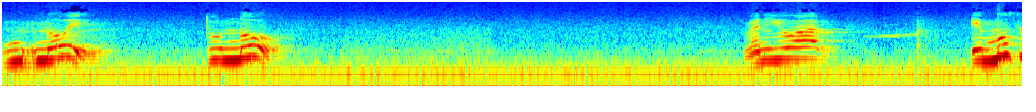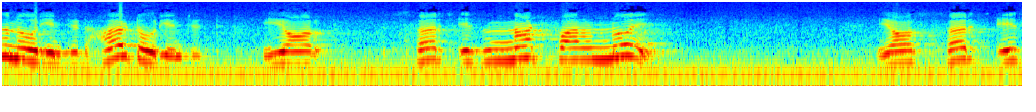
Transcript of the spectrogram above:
knowing, to know. When you are emotion oriented, heart oriented, your search is not for knowing. Your search is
